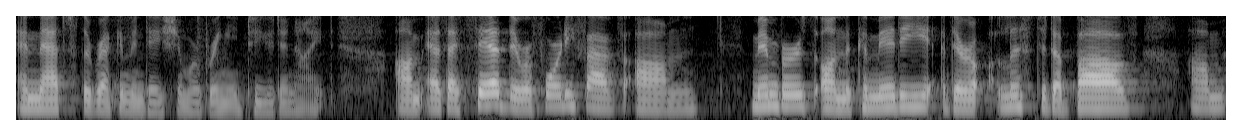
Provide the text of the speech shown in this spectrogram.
And that's the recommendation we're bringing to you tonight. Um, As I said, there were 45 um, members on the committee. They're listed above. Um,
